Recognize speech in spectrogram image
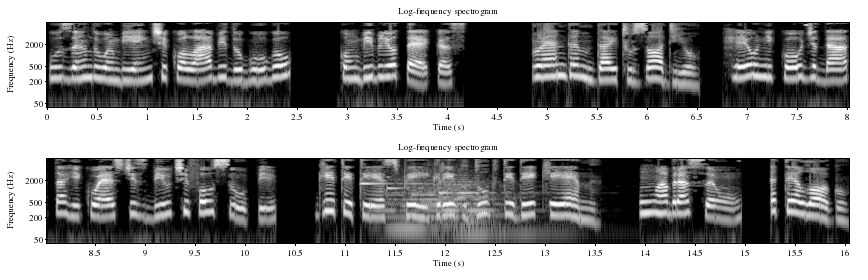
usando o ambiente Colab do Google, com bibliotecas Random Datus Audio, Reunicode Data Requests Beautiful Soup. GTTSP y DubTDQM. Um abração. Até logo.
